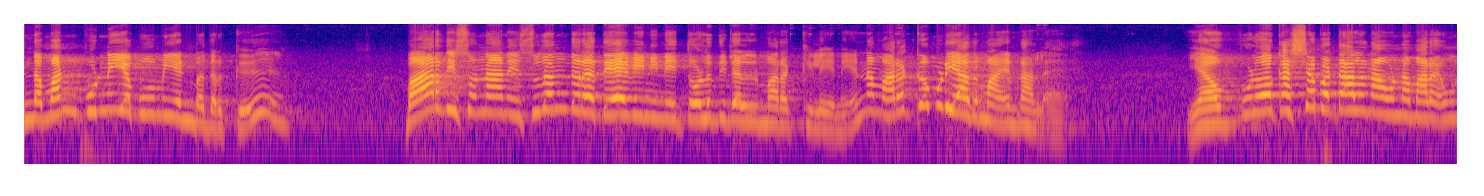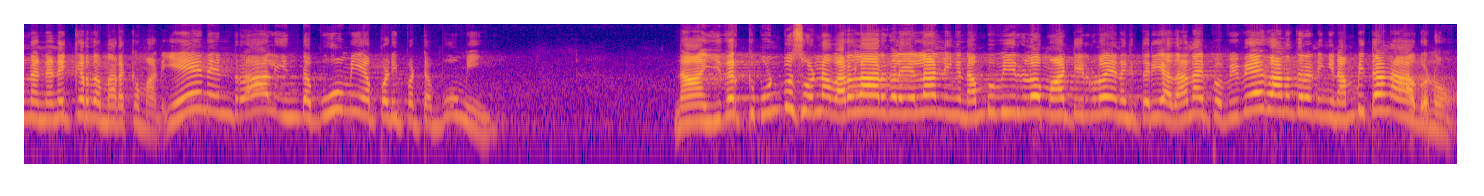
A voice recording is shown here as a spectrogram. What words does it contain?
இந்த மண் புண்ணிய பூமி என்பதற்கு பாரதி சொன்னானே சுதந்திர தேவி நினை தொழுதிடல் மறக்கிலேனே. என்ன மறக்க முடியாதுமா என்னால். எவ்வளோ கஷ்டப்பட்டாலும் நான் உன்னை மற உன்னை நினைக்கிறத மறக்க மாட்டேன். ஏனென்றால் இந்த பூமி அப்படிப்பட்ட பூமி. நான் இதற்கு முன்பு சொன்ன வரலாறுகளை எல்லாம் நீங்கள் நம்புவீர்களோ மாட்டீர்களோ எனக்கு தெரியாது. ஆனால் இப்போ விவேகானந்தரை நீங்கள் நம்பித்தான் ஆகணும்.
